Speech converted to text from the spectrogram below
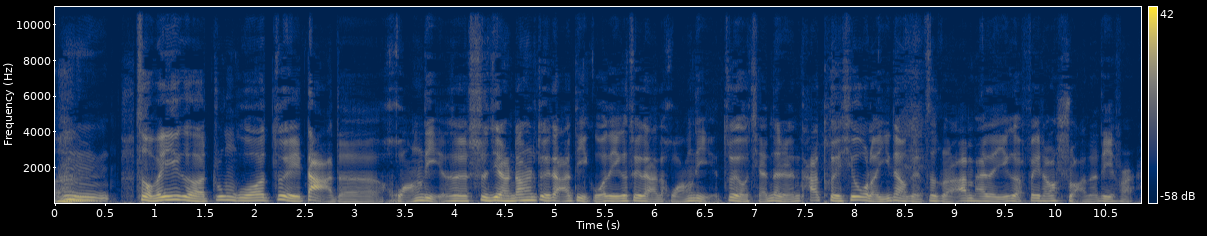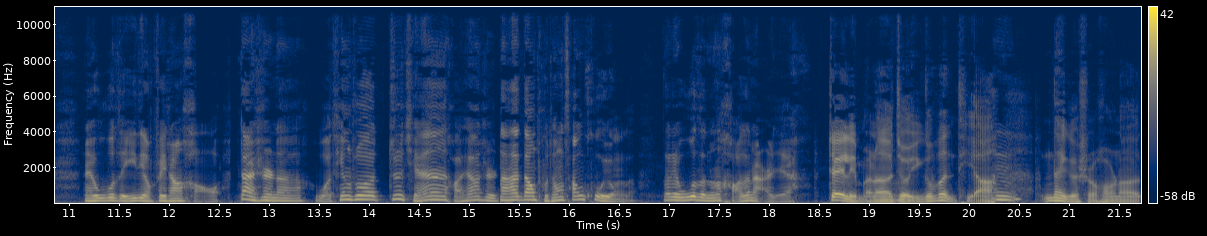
嗯 作为一个中国最大的皇帝，是世界上当时最大的帝国的一个最大的皇帝，最有钱的人，他退休了，一定要给自个儿安排在一个非常爽的地方，那屋子一定非常好。但是呢，我听说之前好像是拿它当普通仓库用的，那这屋子能好到哪儿去啊？这里面呢就有一个问题啊，嗯那个时候呢，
